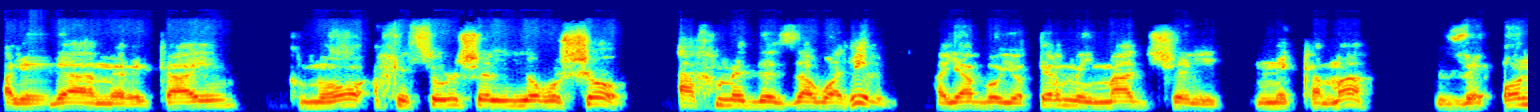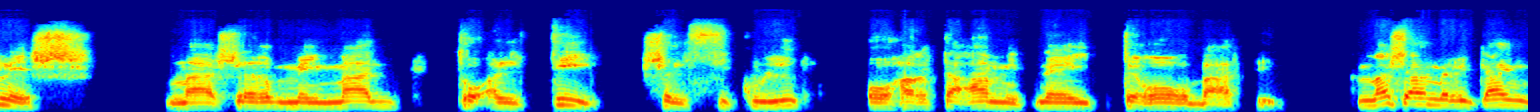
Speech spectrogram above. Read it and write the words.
על ידי האמריקאים, כמו החיסול של יורשו, אחמד זוואהיר, היה בו יותר מימד של נקמה ועונש מאשר מימד תועלתי של סיכול או הרתעה מפני טרור בעתיד. מה שהאמריקאים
